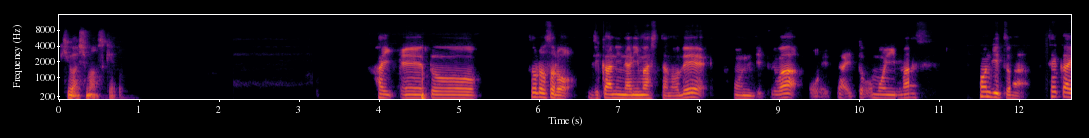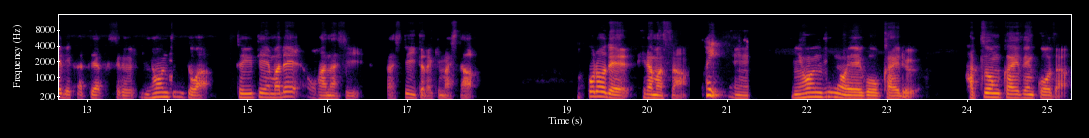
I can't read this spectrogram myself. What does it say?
気はしますけど。はい。えっ、と、そろそろ時間になりましたので、本日は終えたいと思います。本日は世界で活躍する日本人とはというテーマでお話しさせていただきました。ところで、平松さはい。ん、えー日本人の英語を変える発音改善講座、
